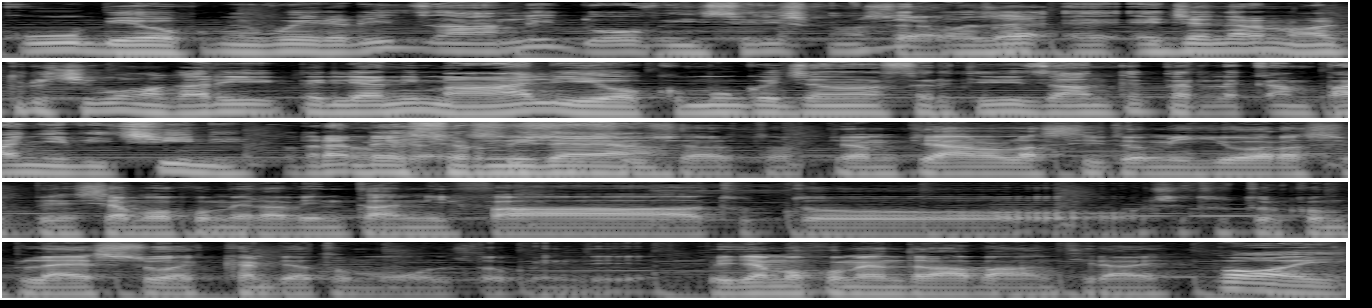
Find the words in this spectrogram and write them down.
cubi o come vuoi realizzarli dove inseriscono queste Certo. cose e, e generano altro cibo magari per gli animali o comunque generano fertilizzante per le campagne vicini. Potrebbe Ok, essere sì, un'idea. Sì, sì, certo. Pian piano la sito migliora se pensiamo come era vent'anni fa, tutto, cioè, tutto il complesso è cambiato molto, quindi vediamo come andrà avanti, dai. Poi,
